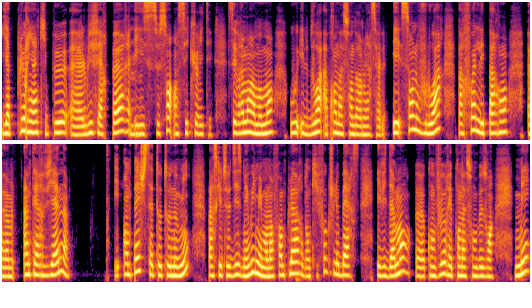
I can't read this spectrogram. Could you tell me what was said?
il n'y a plus rien qui peut euh, lui faire peur et mmh il se sent en sécurité. C'est vraiment un moment où il doit apprendre à s'endormir seul. Et sans le vouloir, parfois les parents interviennent et empêchent cette autonomie parce qu'ils se disent mais oui mais mon enfant pleure donc il faut que je le berce évidemment euh, qu'on veut répondre à son besoin mais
